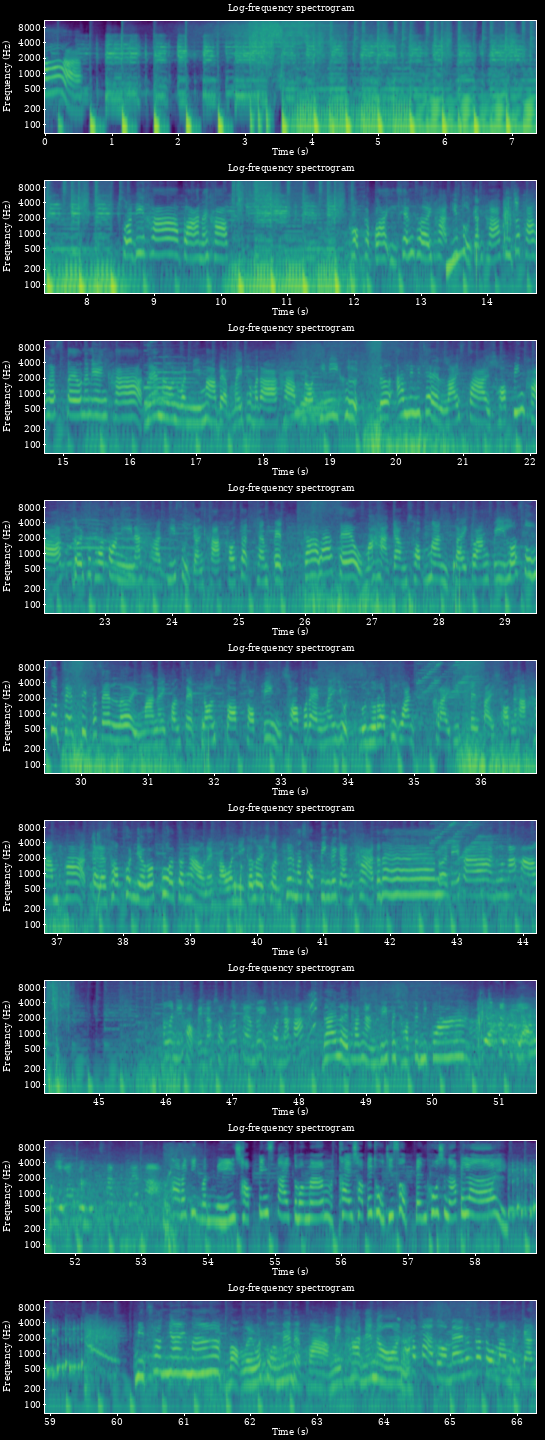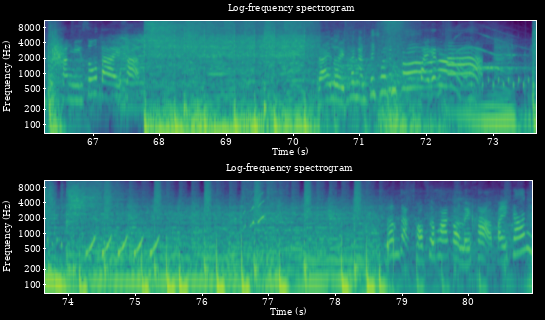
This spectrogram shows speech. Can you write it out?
ค่ะสวัสดีค่ะ ปลานะคะ พบกับปลาอีกเช่นเคยค่ะ ที่ศูนย์การค้าฟิวเจอร์พาร์คและสเตลนั่นเองค่ะ แน่นอนวันนี้มาแบบไม่ธรรมดาค่ะ เพราะที่นี่คือ The Unlimited Lifestyle Shopping Park โดยเฉพาะตอนนี้นะคะ ที่ศูนย์การค้าเขาจัดแคมเปญกาล่าเซลมหากรรมช็อปมัน ใจกลางปีลดสูงสุด 70%เลย มาในคอนเซปต์ non stop shopping ช็อปแรงไม่หยุดลุ้นรถทุกวัน ใครที่เป็นสายช็อปนะคะ ห้ามพลาด แต่จะช็อปคนเดียวก็กลัวจะเหงานะคะ วันนี้ก็เลยชวนเพื่อนมาช้อปปิ้งด้วยกันค่ะตะแดนสวัสดีค่ะ นุ่นนะคะ วันนี้ขอเป็นนักช็อปเลือกแจมด้วยอีกคนนะคะ ได้เลยถ้างั้นรีบไปช็อปกันดีกว่า เดี๋ยวค่ะเดี๋ยววันนี้เรามีมิชชั่นด้วยค่ะ ภารกิจวันนี้ช้อปปิ้งสไตล์ตัวมัมใครช็อปได้ถูกที่สุดเป็นผู้ชนะไปเลย มิชชั่นง่ายมาก บอกเลยว่าตัวแม่แบบปลาไม่พลาดแน่นอน ถ้าป่าตัวแม่นุ่นก็ตัวมัมเหมือนกันฝึกครั้งนี้สู้ตายค่ะ ได้เลย ถ้างั้นไปช็อปกันค่ะ ไปกันค่ะ เริ่มจากช็อปเสื้อผ้าก่อนเลยค่ะ ไปกัน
